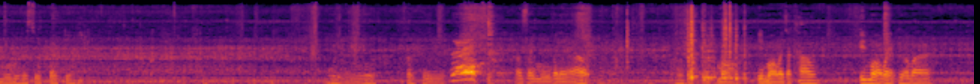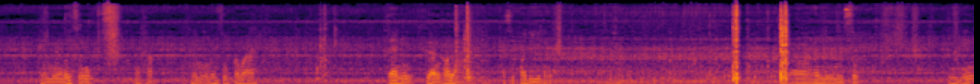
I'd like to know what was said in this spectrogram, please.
หมูมันก็สุกแป๊บเดียวหมูก็คือเราใส่หมูไปแล้วปิดหม้อปิดหมอไว้จะเข้าปิดหม้อไว้เพื่อว่าให้หมูมันสุก นะครับให้หมูมันสุกเพราะว่า แต่นี่เครื่องเขาหลายอาจจะพอดีเลยรอให้หมูมันสุกนิดนึง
